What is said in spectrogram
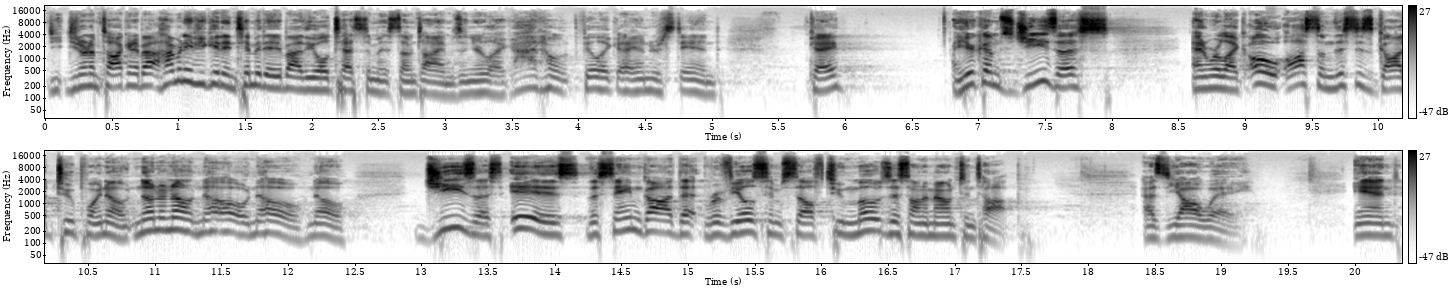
do you know what I'm talking about? How many of you get intimidated by the Old Testament sometimes and you're like, I don't feel like I understand. Okay, and here comes Jesus and we're like, oh, awesome, this is God 2.0. No, no, no, no, no, no. Jesus is the same God that reveals himself to Moses on a mountaintop as Yahweh. And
